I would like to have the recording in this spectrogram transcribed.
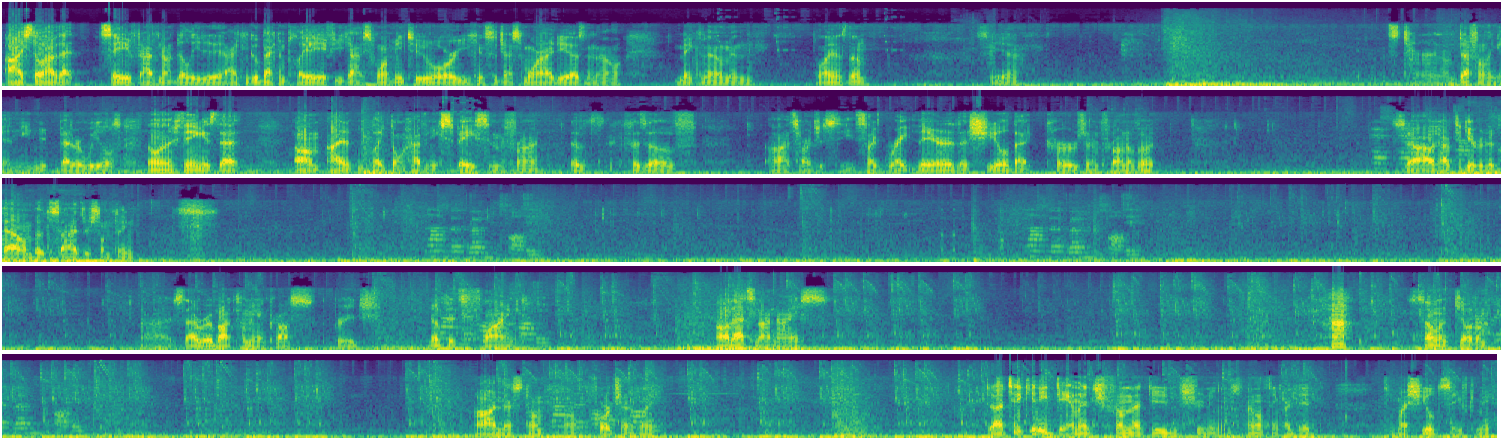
I still have that saved. I've not deleted it. I can go back and play if you guys want me to, or you can suggest more ideas and I'll make them and play as them. So yeah. Yeah, Let's turn. I'm definitely gonna need better wheels. The only thing is that um, I like don't have any space in the front of because of uh, it's hard to see. It's like right there, the shield that curves in front of it. So I would have to get rid of that on both sides or something. Uh, is that robot coming across the bridge? Nope, it's flying. Oh, that's not nice. Ha! Someone killed him. Oh, I missed him, unfortunately. Did I take any damage from that dude shooting us? I don't think I did. I think my shield saved me.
